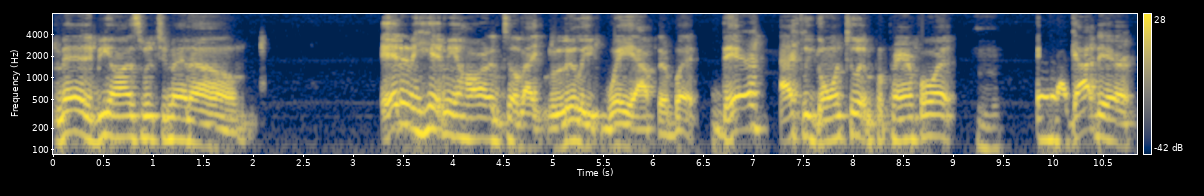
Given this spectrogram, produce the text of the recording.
Man, to be honest with you, man, um, it didn't hit me hard until like literally way after. But there, actually going to it and preparing for it, mm-hmm. and when I got there,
